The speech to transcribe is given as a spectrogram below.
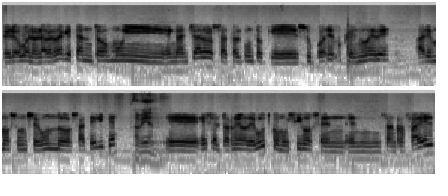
pero bueno, la verdad que están todos muy enganchados a tal punto que suponemos que el 9 haremos un segundo satélite. Ah, bien. Eh, es el torneo debut como hicimos en, en San Rafael.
